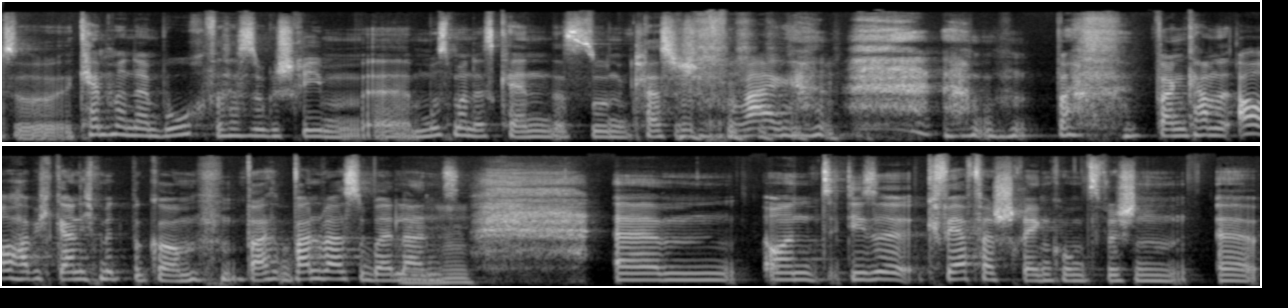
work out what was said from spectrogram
so, kennt man dein Buch? Was hast du geschrieben? Äh, muss man das kennen? Das ist so eine klassische Frage. wann kam das? Oh, habe ich gar nicht mitbekommen. wann warst du bei Lanz? Mhm. Ähm, und diese Querverschränkung zwischen äh,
